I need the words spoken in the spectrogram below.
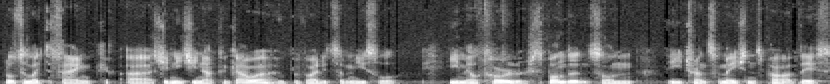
I'd also like to thank uh, Shinichi Nakagawa, who provided some useful email correspondence on the transformations part of this,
